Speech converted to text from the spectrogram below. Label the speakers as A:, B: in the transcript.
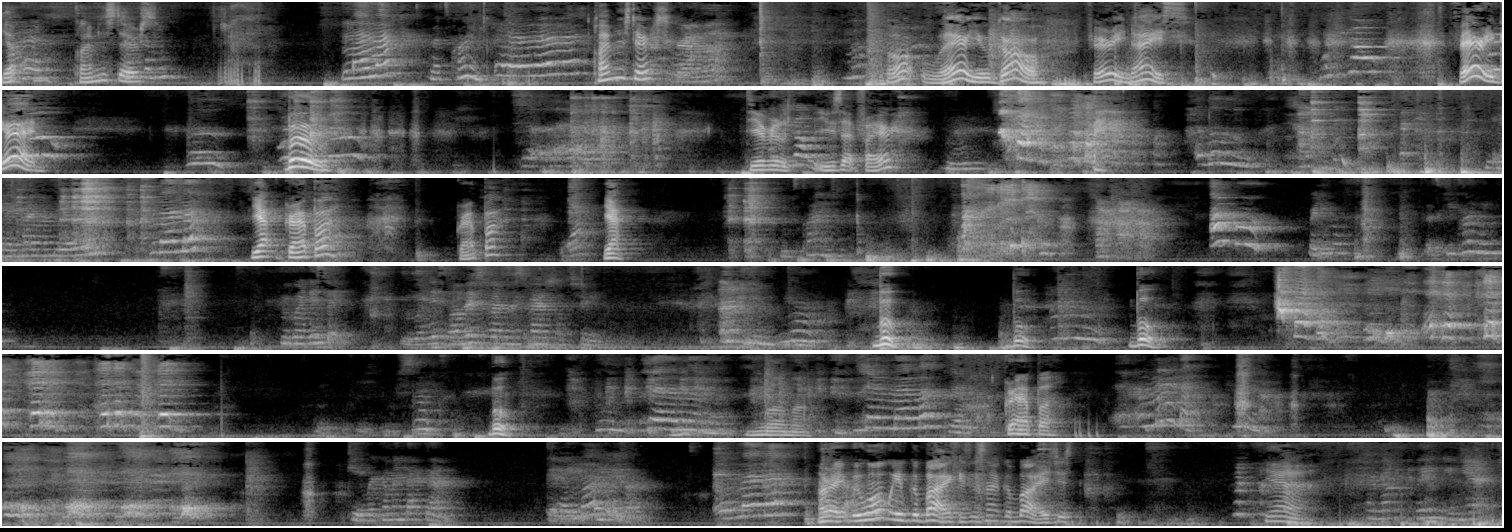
A: Yep.
B: ahead.
A: Climb the stairs.
B: Mama. Let's climb.
A: Climb the stairs. Grandma? Oh, there you go. Very nice.
B: Where'd you go?
A: Very good. Boo. Do you ever use that fire?
B: You
A: Yeah, Grandpa? Grandpa? Yeah.
B: Let's climb. Where'd you go? Let's keep climbing. We're going this way. We're going this way.
C: Well, this was a special treat.
A: Boo. Boo. Boo. Boo. Mama. Grandpa.
B: Okay, we're coming back down. Good. Get your fingers on.
A: All right, we won't wave goodbye because it's not goodbye. It's just, yeah.
C: We're not thinking yet.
